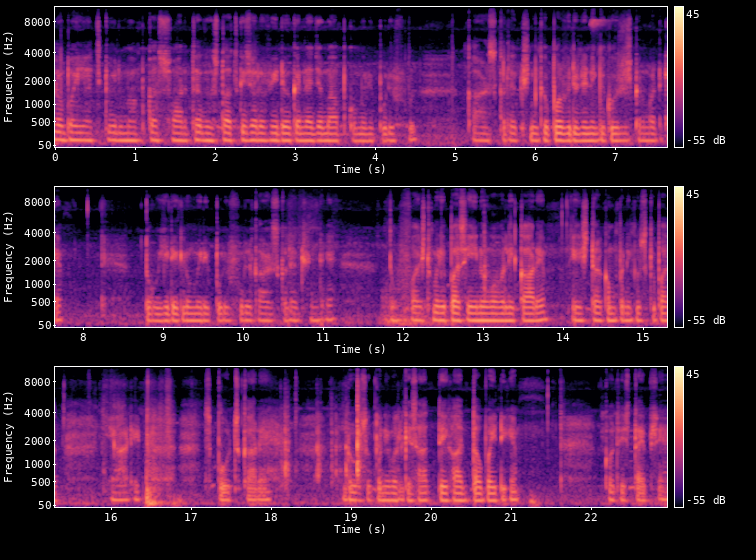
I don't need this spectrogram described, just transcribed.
हेलो भाई, आज की वीडियो में आपका स्वागत है दोस्तों। आज की चलो वीडियो करने जब मैं आपको मेरी पूरी फुल कार्स कलेक्शन के ऊपर वीडियो लेने की कोशिश करूँगा, ठीक है? तो ये देख लो मेरी पूरी फुल कार्स कलेक्शन ठीक है? तो फ़र्स्ट मेरे पास ये इनोवा वाली कार है ए स्टार कंपनी की। उसके बाद यार एक स्पोर्ट्स कार है डोर सुपनीवल के साथ देखा हूँ भाई, ठीक है? कुछ इस टाइप से।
